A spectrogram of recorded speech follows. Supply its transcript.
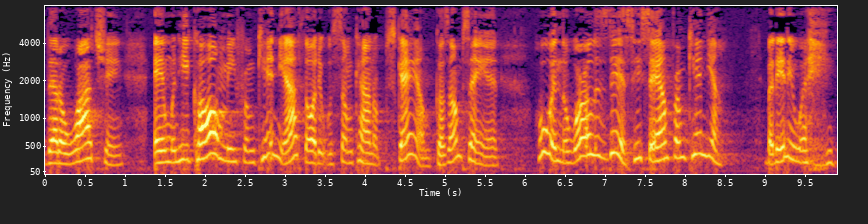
that are watching. And when he called me from Kenya, I thought it was some kind of scam because I'm saying, who in the world is this? He said, I'm from Kenya. But anyway,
